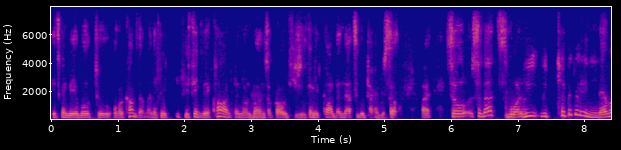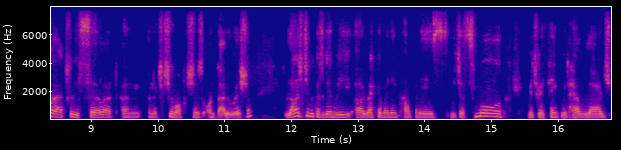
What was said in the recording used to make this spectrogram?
it's going to be able to overcome them. And if you, if you think they can't, and on balance of probabilities you think it can't, then that's a good time to sell. Right? So so that's what we, we typically never actually sell at an, an extreme opportunities on valuation. Largely because again we are recommending companies which are small, which we think would have large,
